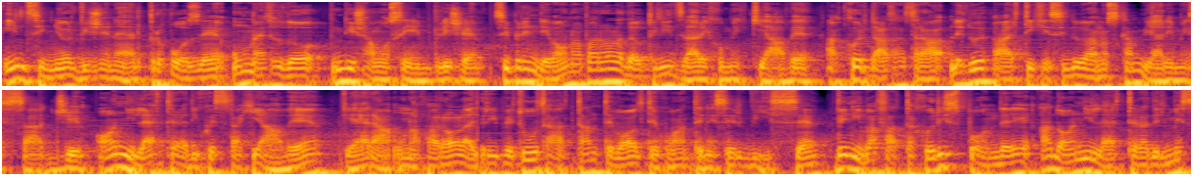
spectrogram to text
Il signor Vigenère propose un metodo, diciamo semplice. Si prendeva una parola da utilizzare come chiave, accordata tra le due parti che si dovevano scambiare i messaggi. Ogni lettera di questa chiave, che era una parola ripetuta tante volte quante ne servisse, veniva fatta corrispondere ad ogni lettera del messaggio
